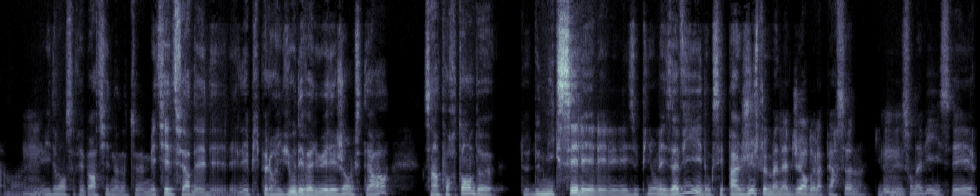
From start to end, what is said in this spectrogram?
vraiment, Mm. Évidemment, ça fait partie de notre métier de faire des, des- les people reviews, d'évaluer les gens, etc. C'est important de, de, de mixer les, les, les opinions, les avis. Et donc, c'est pas juste le manager de la personne qui donne Mm. son avis, c'est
